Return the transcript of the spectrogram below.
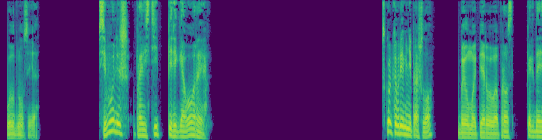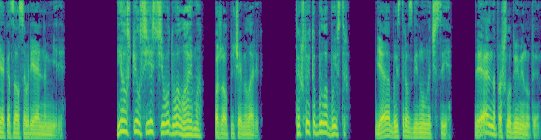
— улыбнулся я. «Всего лишь провести переговоры». «Сколько времени прошло?» — был мой первый вопрос, когда я оказался в реальном мире. «Я успел съесть всего два лайма», — пожал плечами Ларик. «Так что это было быстро». Я быстро взглянул на часы. Реально прошло две минуты.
